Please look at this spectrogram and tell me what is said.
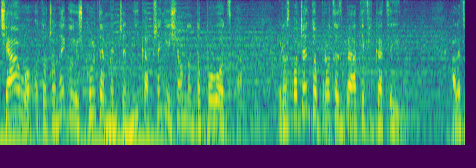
ciało otoczonego już kultem męczennika przeniesiono do Połocka. Rozpoczęto proces beatyfikacyjny. Ale w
